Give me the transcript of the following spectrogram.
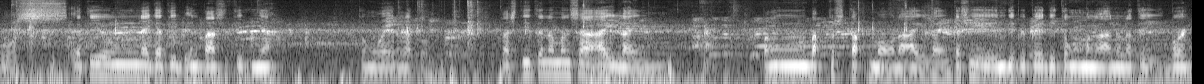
Tapos, ito yung negative and positive niya. Itong wire na to. Tapos dito naman sa eyeline, pang back to stock mo na eyeline. Kasi hindi pa pwede itong mga ano na to eh, board.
